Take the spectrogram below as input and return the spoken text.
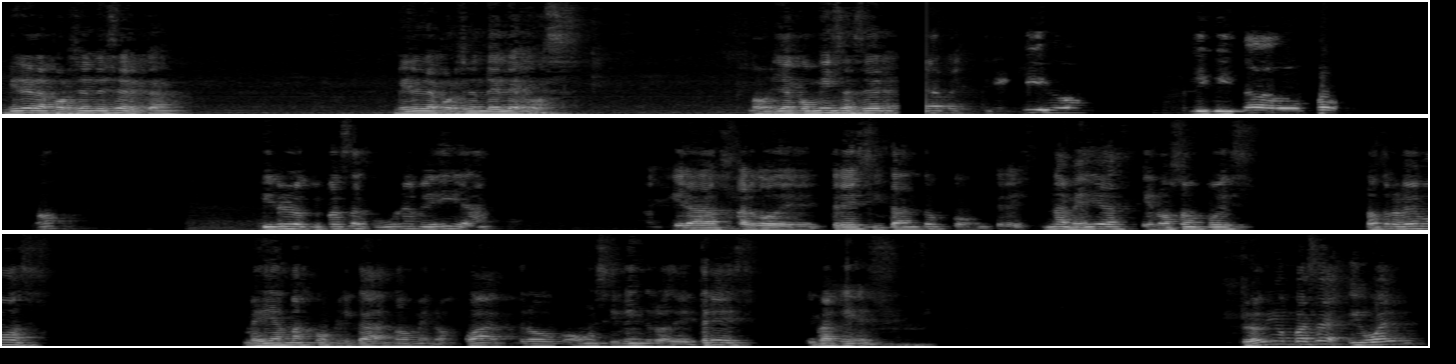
Miren la porción de cerca, miren la porción de lejos. ¿no? Ya comienza a ser restringido, limitado, Miren lo que pasa con una medida, aquí era algo de tres y tanto con tres. Una medida que no son pues, nosotros vemos medidas más complicadas, ¿no? Menos cuatro, con un cilindro de tres, imagínense. Lo mismo pasa igual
